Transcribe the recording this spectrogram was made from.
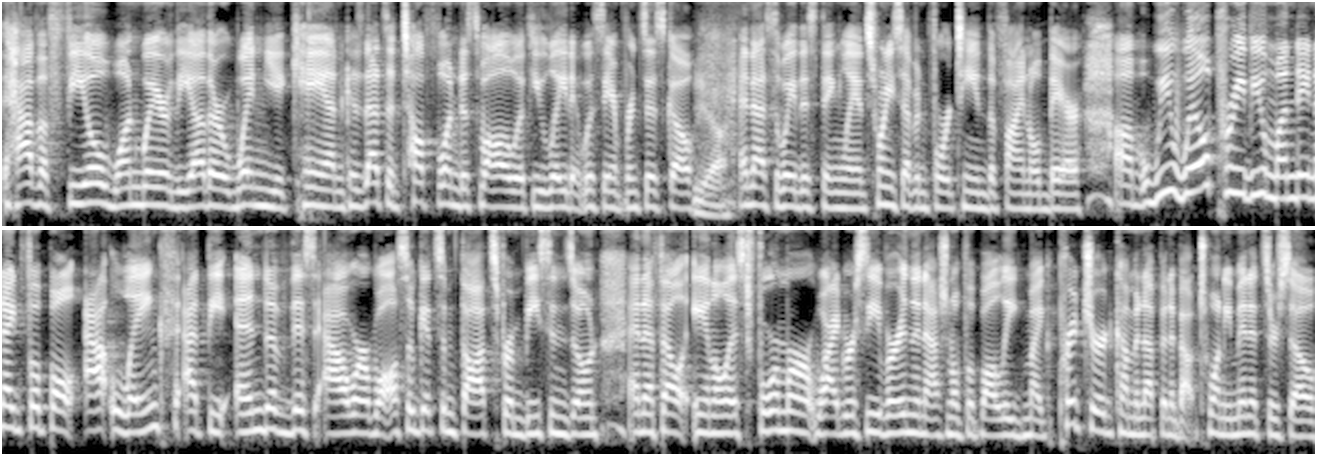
have a feel one way or the other when you can, because that's a tough one to swallow if you laid it with San Francisco. Yeah. And that's the way this thing lands 27 14, the final there. Um, we will preview Monday Night Football at length at the end of this hour. We'll also get some thoughts from VSiN's own NFL analyst, former wide receiver in the National Football League, Mike Pritchard, coming up in about 20 minutes or so.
